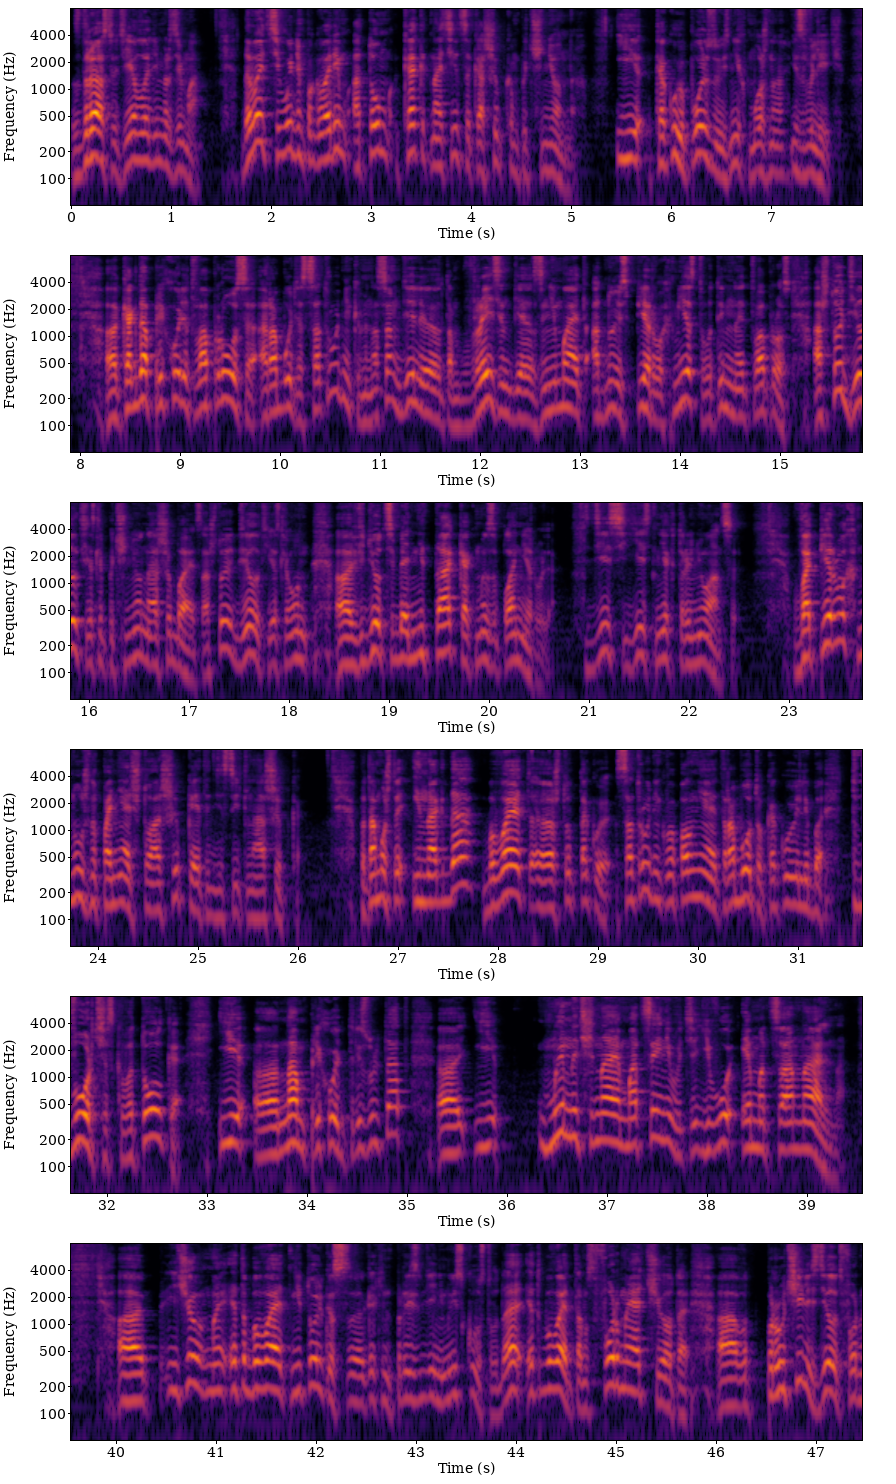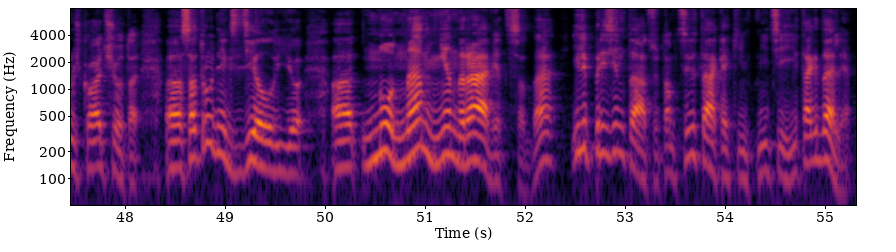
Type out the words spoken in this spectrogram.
Здравствуйте, я Владимир Зима. Давайте сегодня поговорим о том, как относиться к ошибкам подчиненных и какую пользу из них можно извлечь. А, когда приходят вопросы о работе с сотрудниками, на самом деле там, в рейтинге занимает одно из первых мест вот именно этот вопрос. А что делать, если подчиненный ошибается? А что делать, если он а, ведет себя не так, как мы запланировали? Здесь есть некоторые нюансы. Во-первых, нужно понять, что ошибка это действительно ошибка. Потому что иногда бывает э, что-то такое. Сотрудник выполняет работу какую-либо творческого толка, и э, нам приходит результат, э, и мы начинаем оценивать его эмоционально. А, это бывает не только с э, каким-то произведением искусства, да, это бывает там с формой отчета. А, вот поручили сделать формочку отчета. А, сотрудник сделал ее, но нам не нравится, да, или презентацию, там цвета какие-нибудь не те и так далее.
